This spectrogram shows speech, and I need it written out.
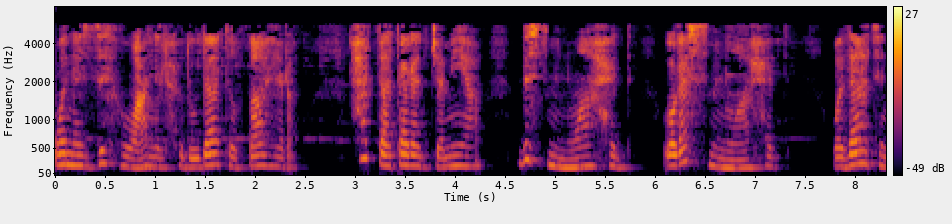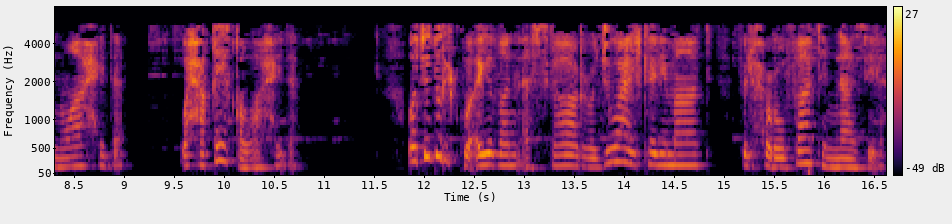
ونزهه عن الحدودات الظاهرة حتى ترى الجميع باسم واحد ورسم واحد وذات واحدة وحقيقة واحدة. وتدرك أيضا أسرار رجوع الكلمات في الحروفات النازلة.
